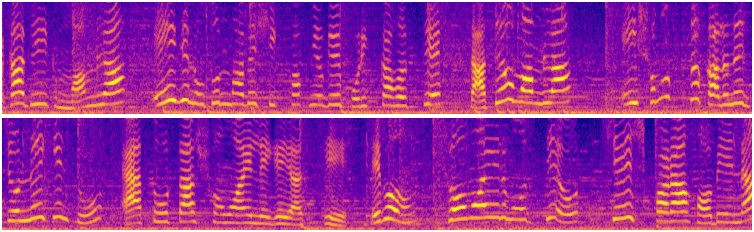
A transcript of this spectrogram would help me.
একাধিক মামলা, এই যে নতুনভাবে শিক্ষক নিয়োগের পরীক্ষা হচ্ছে, তাতেও মামলা, এই সমস্ত কারণের জন্যই কিন্তু এতটা সময় লেগে যাচ্ছে এবং সময়ের মধ্যেও শেষ করা হবে না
